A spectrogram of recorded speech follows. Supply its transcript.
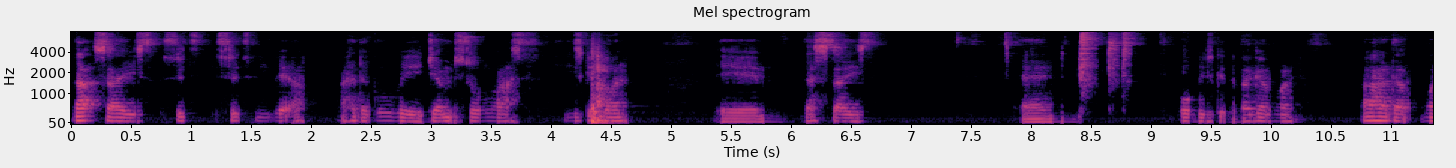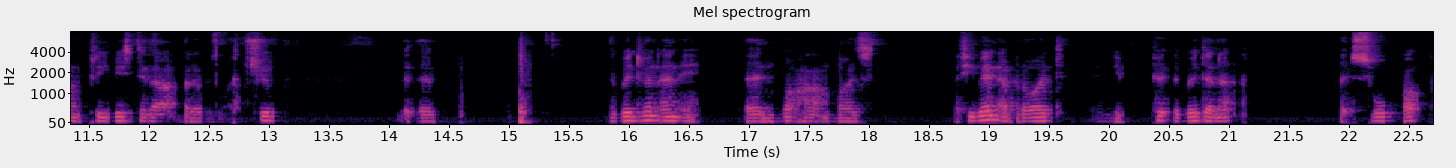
that size suits, suits me better. I had a go with Jim Solas, he's got one. Um, this size. And Bobby's got the bigger one. I had a, one previous to that, but it was like a tube that the, the wood went into. And what happened was, if you went abroad and you put the wood in it, it swooped up,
